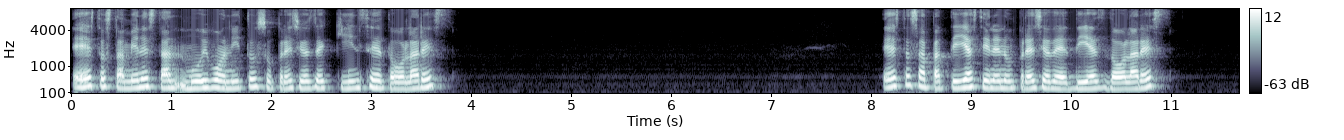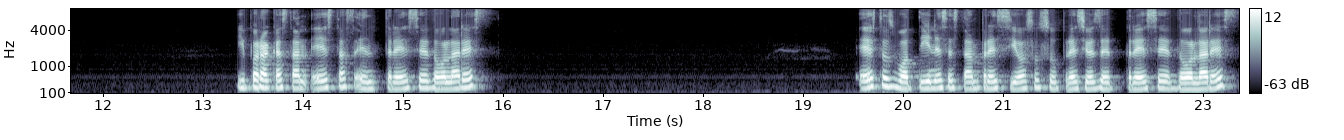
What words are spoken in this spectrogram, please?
Estos también están muy bonitos. Su precio es de 15 dólares. Estas zapatillas tienen un precio de 10 dólares. Y por acá están estas en 13 dólares. Estos botines están preciosos, su precio es de 13 dólares.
